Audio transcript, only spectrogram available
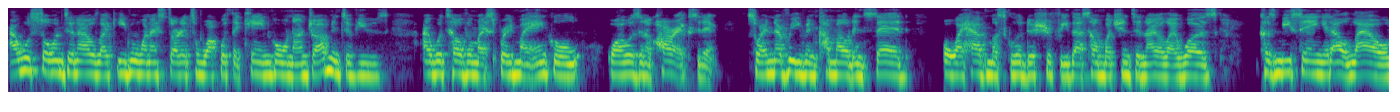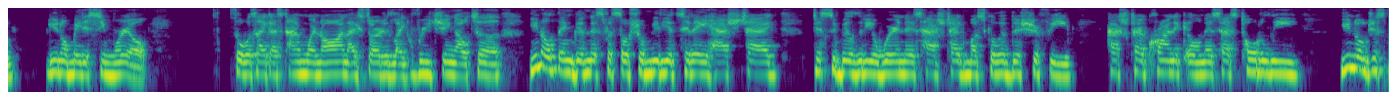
I was so in denial. Like even when I started to walk with a cane going on job interviews, I would tell them I sprained my ankle or I was in a car accident. So I never even come out and said, "Oh, I have muscular dystrophy." That's how much in denial I was, because me saying it out loud, you know, made it seem real. So it's like as time went on, I started like reaching out to, you know, thank goodness for social media today, hashtag disability awareness, hashtag muscular dystrophy, hashtag chronic illness has totally, you know, just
